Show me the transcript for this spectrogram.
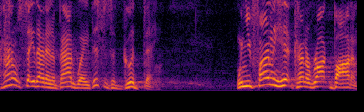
And I don't say that in a bad way, this is a good thing. When you finally hit kind of rock bottom,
